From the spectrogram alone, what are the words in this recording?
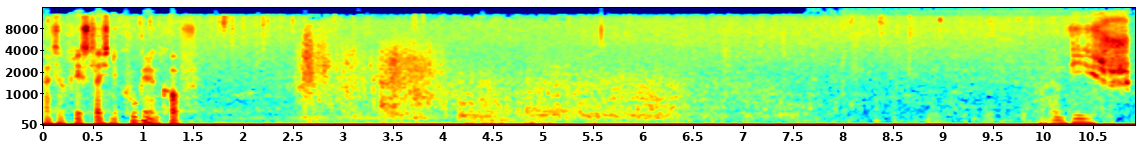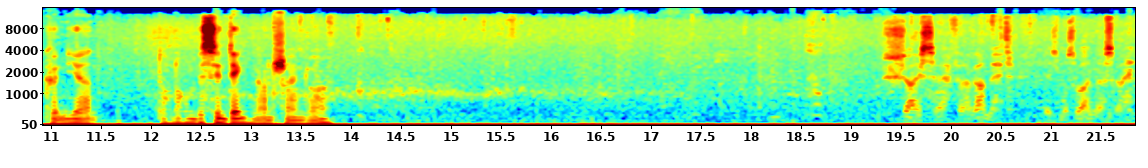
Alter, du kriegst gleich eine Kugel im Kopf. Irgendwie können die ja doch noch ein bisschen denken anscheinend, wa? Scheiße, verrammelt. Ich muss woanders rein.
